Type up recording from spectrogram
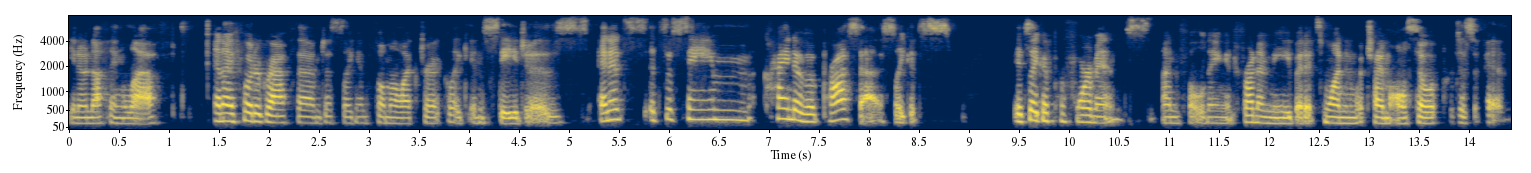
you know, nothing left. And I photograph them just like in film electric, like in stages. And it's it's the same kind of a process. Like it's it's like a performance unfolding in front of me, but it's one in which I'm also a participant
